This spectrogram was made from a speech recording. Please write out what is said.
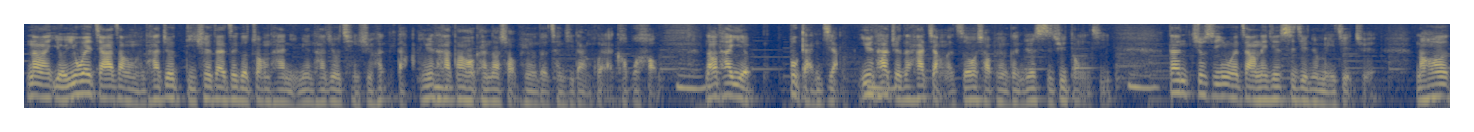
那有一位家长呢，他就的确在这个状态里面，他就情绪很大，因为他刚好看到小朋友的成绩单回来考不好，嗯，然后他也不敢讲，因为他觉得他讲了之后，小朋友可能就会失去动机。嗯，但就是因为这样，那件事件就没解决。然后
